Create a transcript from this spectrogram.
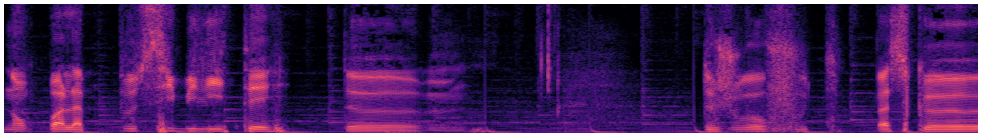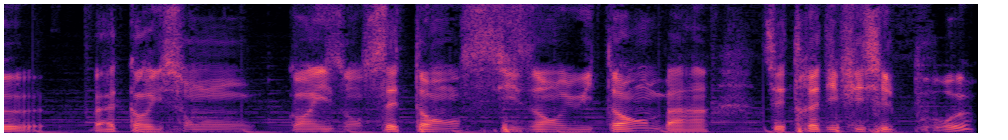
n'ont pas la possibilité de de jouer au foot. Parce que bah, quand, ils sont, quand ils ont 7 ans, 6 ans, 8 ans, bah, c'est très difficile pour eux.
